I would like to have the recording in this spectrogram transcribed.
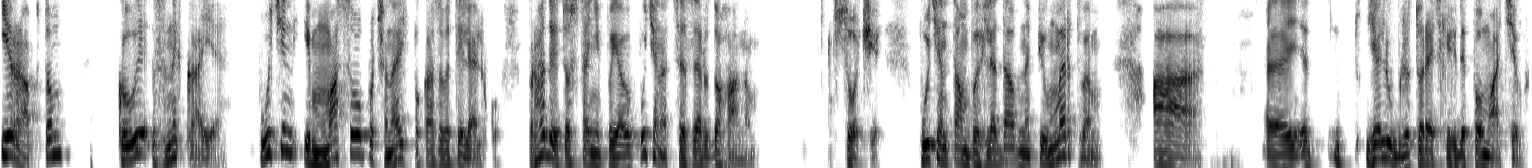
І раптом, коли зникає Путін і масово починають показувати ляльку. Пригадуєте, останні появи Путіна це з Ердоганом в Сочі. Путін там виглядав напівмертвим, а е, я люблю турецьких дипломатів.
